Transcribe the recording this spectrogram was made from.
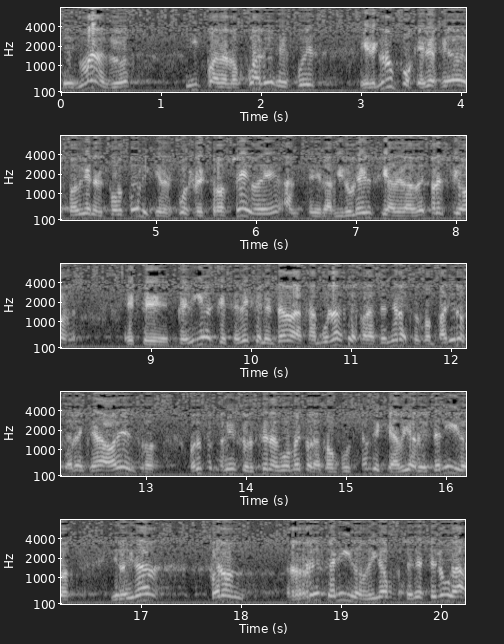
desmayos y para los cuales después el grupo que había quedado todavía en el portón y que después retrocede ante la virulencia de la represión, este, pedían que se dejen entrar a las ambulancias para atender a sus compañeros que habían quedado adentro. Por eso también surgió en algún momento la confusión de que había detenidos. Y en realidad fueron retenidos, digamos, en ese lugar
